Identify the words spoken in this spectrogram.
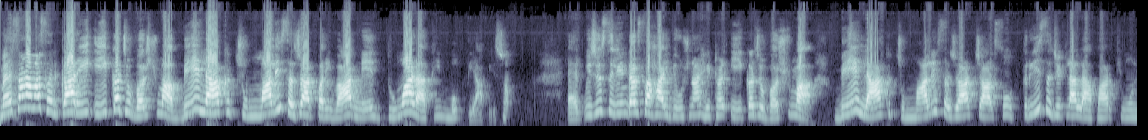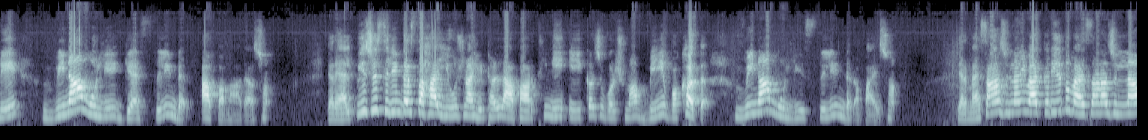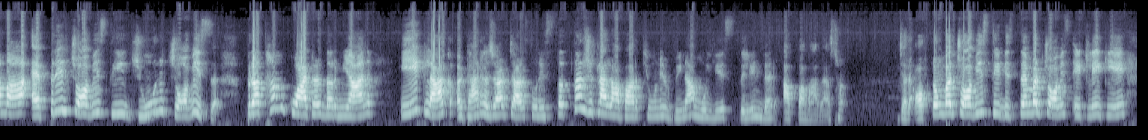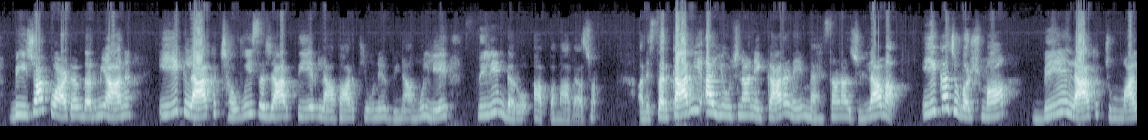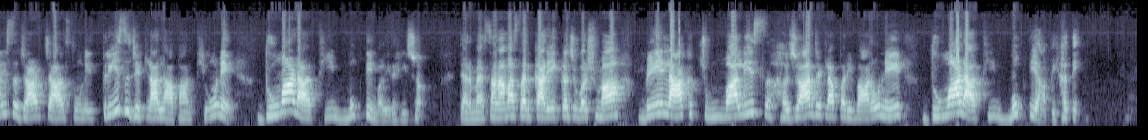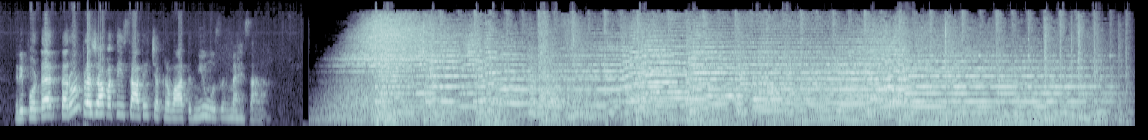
મહેસાણામાં સરકારે એક જ વર્ષમાં બે લાખ ચુમ્માલીસ હજાર પરિવારને ધુમાડાથી મુક્તિ આપી છે. એલપીજી સિલિન્ડર સહાય યોજના હેઠળ એક જ વર્ષમાં બે લાખ ચુમ્માલીસ હજાર ચારસો ત્રીસ જેટલા લાભાર્થીઓને વિનામૂલ્યે ગેસ સિલિન્ડર આપવામાં આવ્યા છે. ત્યારે એલપીજી સિલિન્ડર સહાય યોજના હેઠળ લાભાર્થીને એક જ વર્ષમાં બે વખત વિનામૂલ્યે સિલિન્ડર અપાય છે. ત્યારે મહેસાણા જિલ્લાની વાત કરીએ તો મહેસાણા જિલ્લામાં એપ્રિલ ચોવીસથી જૂન ચોવીસ પ્રથમ ક્વાર્ટર દરમિયાન એક લાખ અઢાર હજાર ચારસો ને સત્તર જેટલા લાભાર્થીઓને વિના મૂલ્યે સિલિન્ડર આપવામાં આવ્યા છે. જ્યારે ઓક્ટોબર ચોવીસથી ડિસેમ્બર ચોવીસ એટલે કે બીજા ક્વાર્ટર દરમિયાન એક લાખ છવ્વીસ હજાર તેર લાભાર્થીઓને વિના મૂલ્યે સિલિન્ડરો આપવામાં આવ્યા છે. અને સરકારની આ યોજનાને કારણે મહેસાણા જિલ્લામાં એક જ વર્ષમાં બે લાખ ચુમ્માલીસ હજાર ચારસો ને ત્રીસ જેટલા લાભાર્થીઓને ધુમાડાથી મુક્તિ મળી રહી છે. ત્યારે મહેસાણામાં સરકારે એક જ વર્ષમાં બે લાખ ચુમ્માલીસ હજાર જેટલા પરિવારોને ધુમાડાથી મુક્તિ આપી હતી. રિપોર્ટર તરુણ પ્રજાપતિ સાથે ચક્રવાત ન્યૂઝ મહેસાણા.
